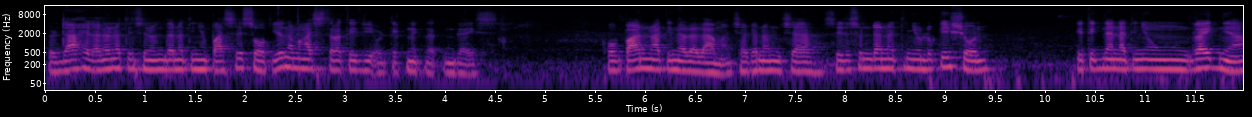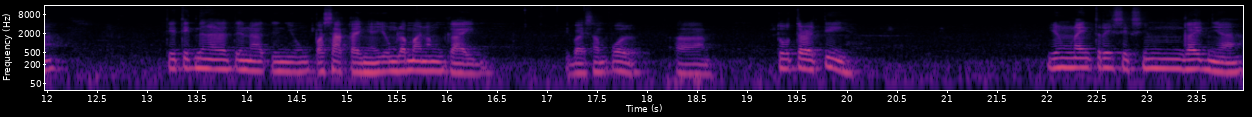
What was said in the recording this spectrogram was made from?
Pero dahil ano natin, sinundan natin yung past result, yun ang mga strategy or technique natin guys. Kung paano natin nalalaman siya, ganun siya. Sinusundan natin yung location, titignan natin yung guide niya, titignan natin natin yung pasakay niya, yung laman ng guide. Diba, example, uh, 230. Yung 936, yung guide niya,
